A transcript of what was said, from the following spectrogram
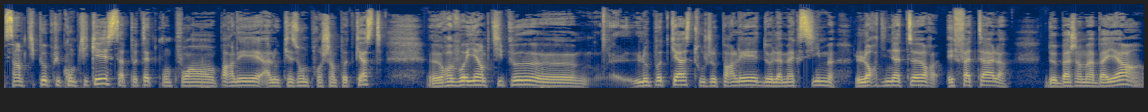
C'est un petit peu plus compliqué, ça peut-être qu'on pourra en parler à l'occasion de prochains podcasts. Euh, revoyez un petit peu euh, le podcast où je parlais de la maxime l'ordinateur est fatal de Benjamin Bayard,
